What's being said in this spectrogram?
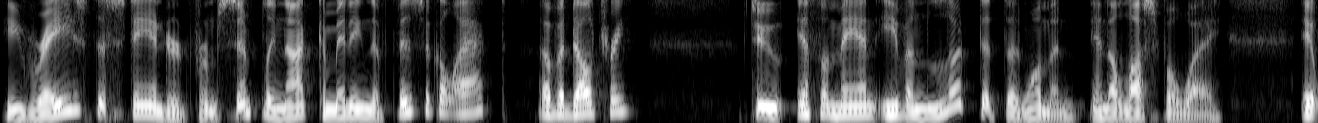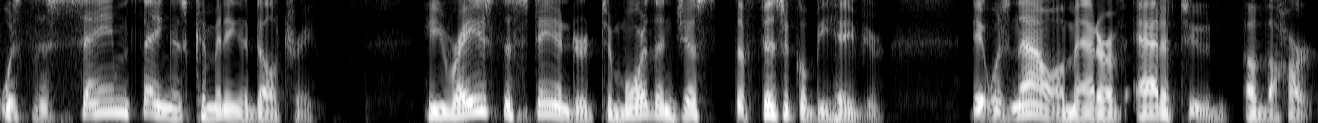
He raised the standard from simply not committing the physical act of adultery to if a man even looked at the woman in a lustful way, it was the same thing as committing adultery. He raised the standard to more than just the physical behavior. It was now a matter of attitude of the heart.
